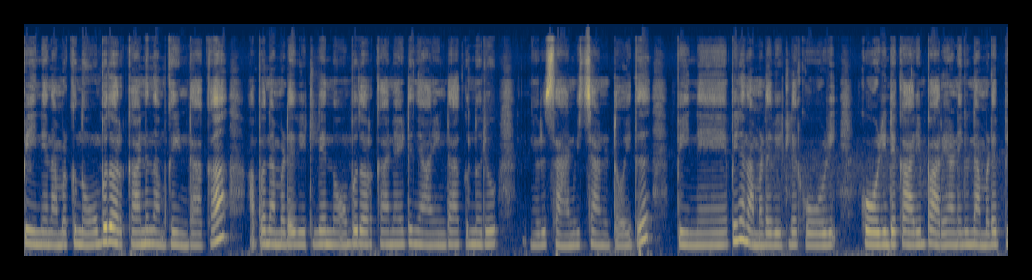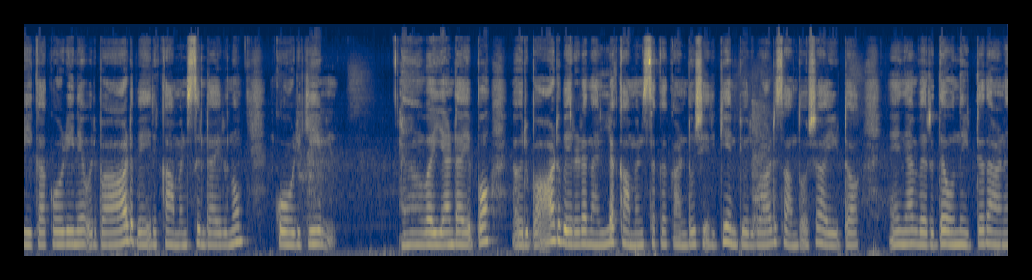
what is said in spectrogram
പിന്നെ നമുക്ക് നോമ്പ് തുറക്കാനും നമുക്ക് ഉണ്ടാക്കാം. അപ്പോൾ നമ്മുടെ വീട്ടിലെ നോമ്പ് തുറക്കാനായിട്ട് ഞാൻ ഉണ്ടാക്കുന്നൊരു ഒരു സാൻഡ്വിച്ചാണ് കേട്ടോ ഇത്. പിന്നെ പിന്നെ നമ്മുടെ വീട്ടിലെ കോഴി കോഴീന്റെ കാര്യം പറയുകയാണെങ്കിൽ നമ്മുടെ പീക്ക കോഴീനെ ഒരുപാട് പേര് കമൻസ് ഉണ്ടായിരുന്നു. കോഴിക്ക് വയ്യാണ്ടായപ്പോൾ ഒരുപാട് പേരുടെ നല്ല കമൻസൊക്കെ കണ്ടു. ശരിക്കും എനിക്ക് ഒരുപാട് സന്തോഷമായി കേട്ടോ ഞാൻ വെറുതെ ഒന്ന് ഇട്ടതാണ്.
